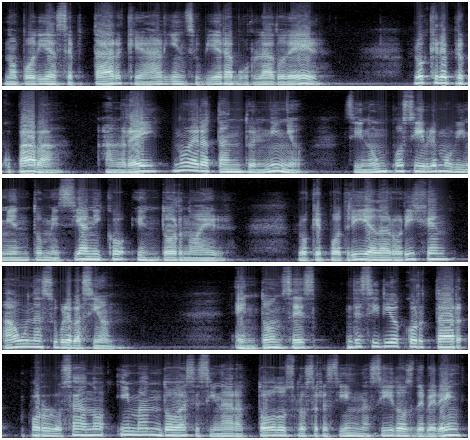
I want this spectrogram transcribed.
No podía aceptar que alguien se hubiera burlado de él. Lo que le preocupaba al rey no era tanto el niño, sino un posible movimiento mesiánico en torno a él, lo que podría dar origen a una sublevación. Entonces decidió cortar por lo sano y mandó asesinar a todos los recién nacidos de Belén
